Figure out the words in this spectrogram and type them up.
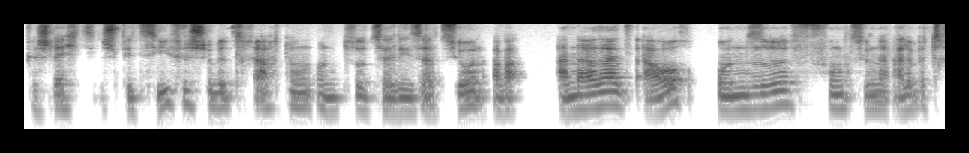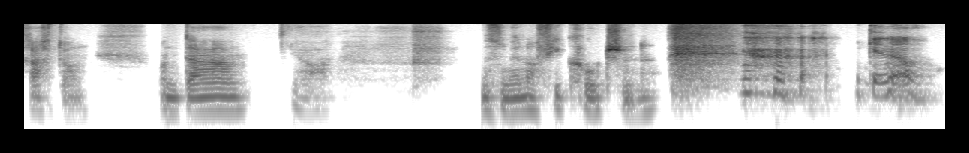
geschlechtsspezifische Betrachtung und Sozialisation, aber andererseits auch unsere funktionale Betrachtung. Und da ja, müssen wir noch viel coachen. Ne? genau.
